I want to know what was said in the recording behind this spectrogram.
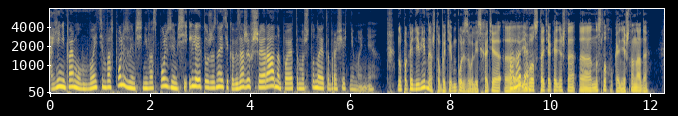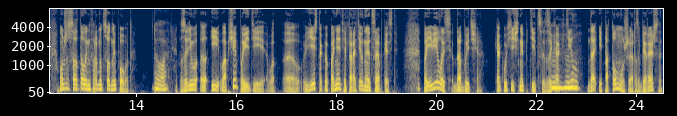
а я не пойму, мы этим воспользуемся, не воспользуемся, или это уже, знаете, как зажившая рана, поэтому что на это обращать внимание? Ну, пока не видно, чтобы этим пользовались, хотя а э, его статья, конечно, э, на слуху, конечно, надо. Он же создал информационный повод. Да. За него, э, и вообще, по идее, вот э, есть такое понятие оперативная цепкость. Появилась добыча, как у хищной птицы, закоктил, угу. да, и потом уже разбираешься,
